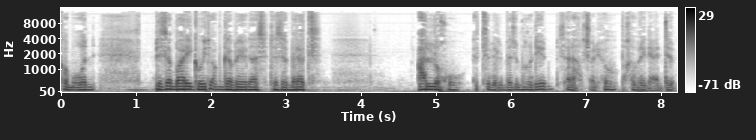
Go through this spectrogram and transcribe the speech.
ከምኡውን ብዘማሪ ጎይትኦም ገብረዮናስ እተዘመረት ኣለኹ እትብል መዝሙርን እዮን ምሳና ክፀንሑ ብክብሪ ንዕድም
